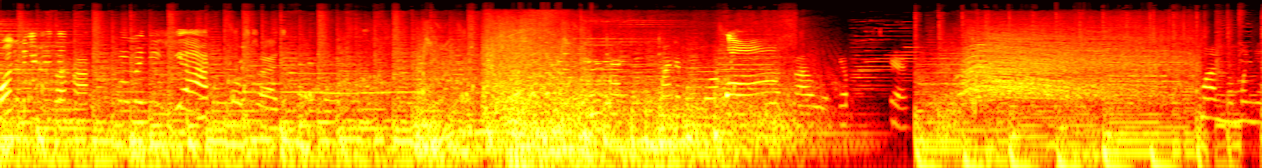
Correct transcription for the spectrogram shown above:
Он не ага. Ну, Он не я кусать. Я Нормально мені.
